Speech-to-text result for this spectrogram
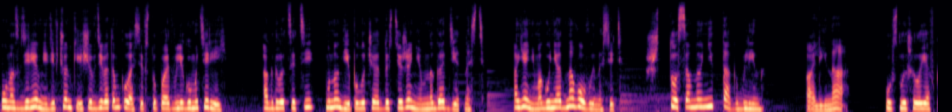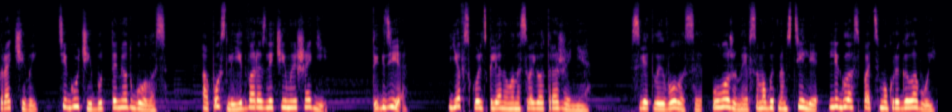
У нас в деревне девчонки еще в девятом классе вступают в Лигу матерей. А к двадцати многие получают достижение многодетность. А я не могу ни одного выносить. Что со мной не так, блин? Алина. Услышала я вкрадчивый, тягучий, будто мед голос. А после едва различимые шаги. Ты где? Я вскользь глянула на свое отражение. Светлые волосы, уложенные в самобытном стиле, легла спать с мокрой головой.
